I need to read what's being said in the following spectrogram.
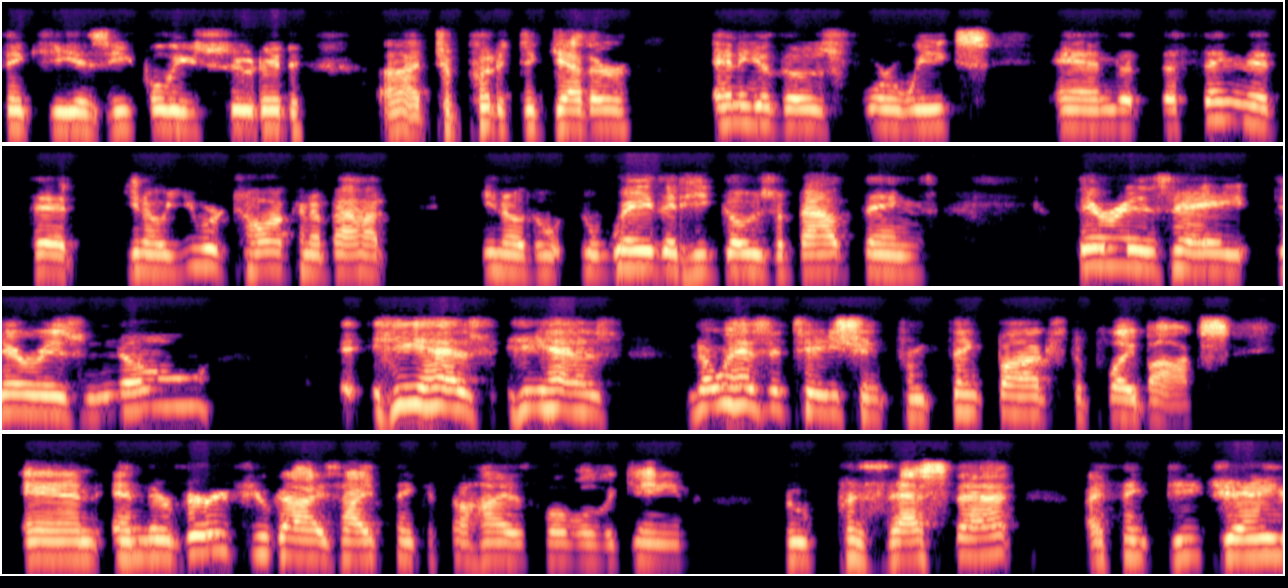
think he is equally suited uh, to put it together any of those four weeks. And the, the thing that that you know you were talking about, you know the, the way that he goes about things, there is a there is no he has he has no hesitation from think box to play box. And and there are very few guys I think at the highest level of the game who possess that. I think DJ,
